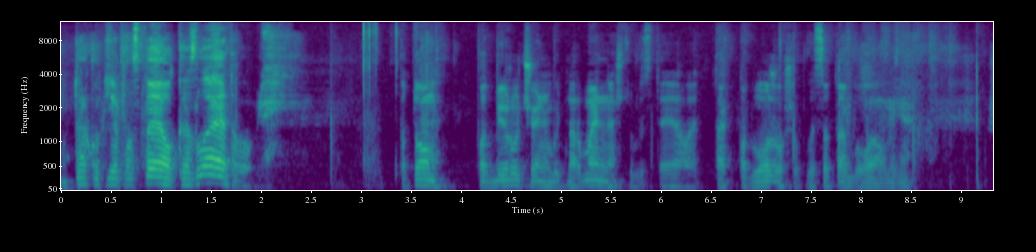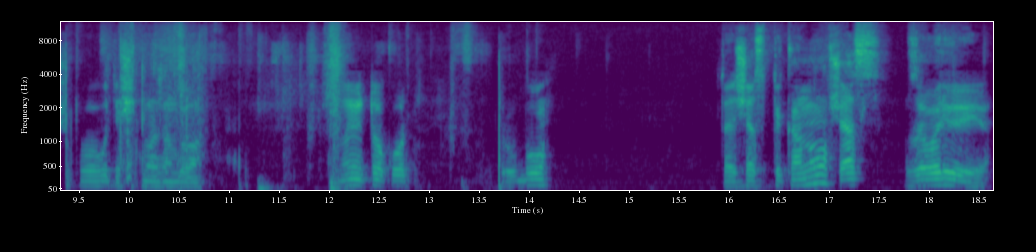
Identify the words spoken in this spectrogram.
Вот так вот я поставил козла этого, блядь. Потом подберу что-нибудь нормальное, чтобы стояло. Так подложил, чтобы высота была у меня. Чтобы его вытащить можно было. Ну и только вот трубу. То сейчас тыканул, сейчас заварю ее.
